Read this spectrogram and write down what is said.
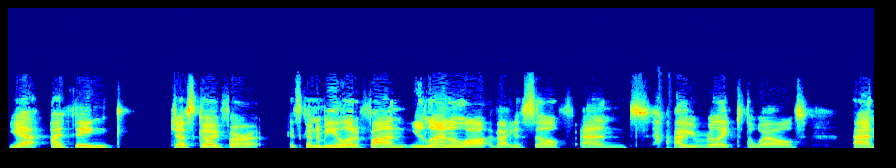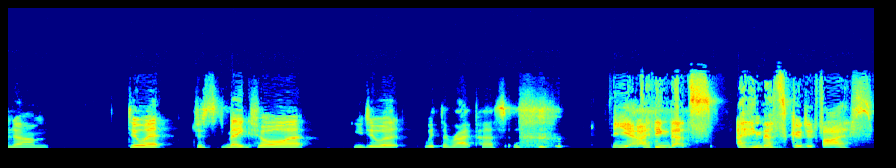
Yeah, I think just go for it. It's going to be a lot of fun. You learn a lot about yourself and how you relate to the world. And um, do it. Just make sure you do it with the right person. Yeah, I think that's I think that's good advice.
